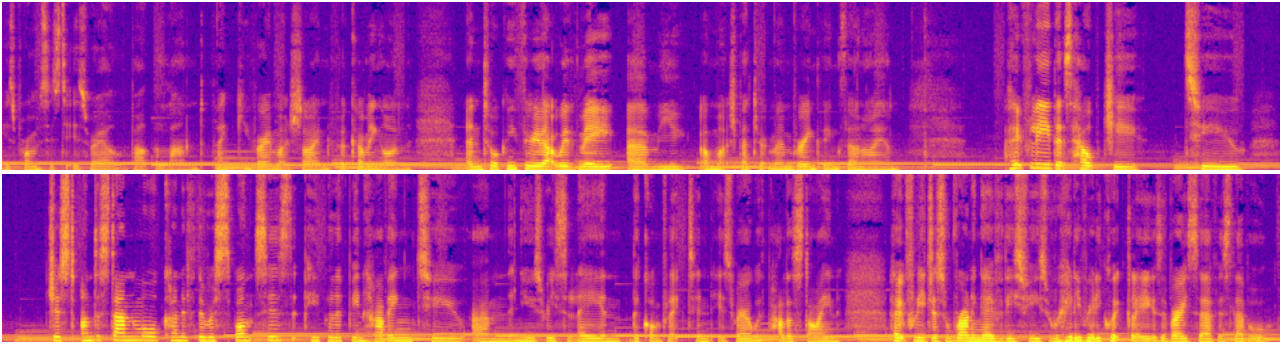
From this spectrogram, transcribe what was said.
his promises to Israel about the land. Thank you very much, Zion, for coming on and talking through that with me. Um, you are much better at remembering things than I am. Hopefully, that's helped you to just understand more kind of the responses that people have been having to um, the news recently and the conflict in Israel with Palestine. Hopefully, just running over these views really, really quickly is a very surface level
